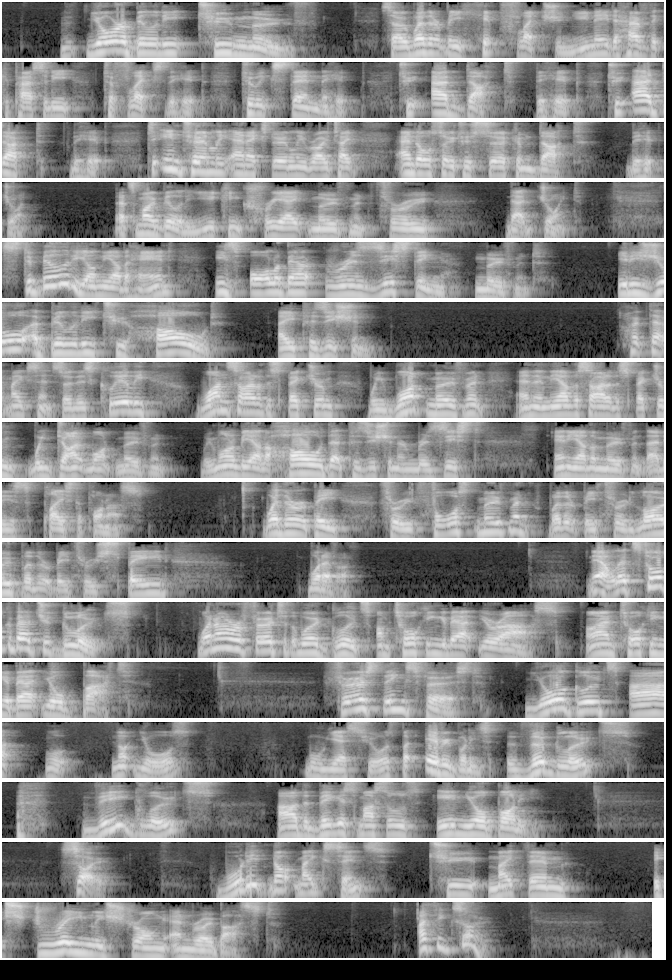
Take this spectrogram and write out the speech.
your ability to move. So whether it be hip flexion, you need to have the capacity to flex the hip, to extend the hip, to abduct the hip, to adduct the hip, to internally and externally rotate, and also to circumduct the hip joint. That's mobility. You can create movement through that joint. Stability, on the other hand, is all about resisting movement. It is your ability to hold a position. Hope that makes sense. So there's clearly one side of the spectrum, we want movement, and then the other side of the spectrum, we don't want movement. We want to be able to hold that position and resist any other movement that is placed upon us. Whether it be through forced movement, whether it be through load, whether it be through speed, whatever. Now, let's talk about your glutes. When I refer to the word glutes, I'm talking about your ass. I'm talking about your butt. First things first, your glutes are, well, not yours, well, yes, yours, but everybody's. The glutes, the glutes are the biggest muscles in your body. So, would it not make sense to make them extremely strong and robust? I think so.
